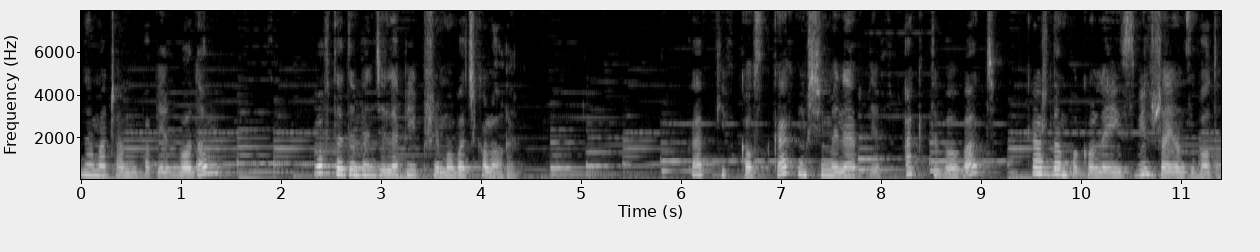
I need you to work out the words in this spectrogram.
Namaczamy papier wodą, bo wtedy będzie lepiej przyjmować kolory. Farbki w kostkach musimy najpierw aktywować, każdą po kolei zwilżając wodą.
